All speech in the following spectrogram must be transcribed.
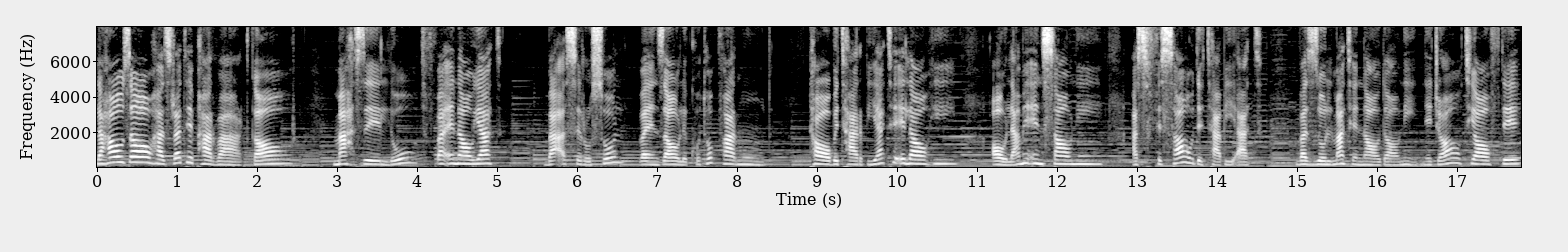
لحاظا حضرت پروردگار محض لطف و عنایت بعث رسول و انزال کتب فرمود تا به تربیت الهی عالم انسانی از فساد طبیعت و ظلمت نادانی نجات یافته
